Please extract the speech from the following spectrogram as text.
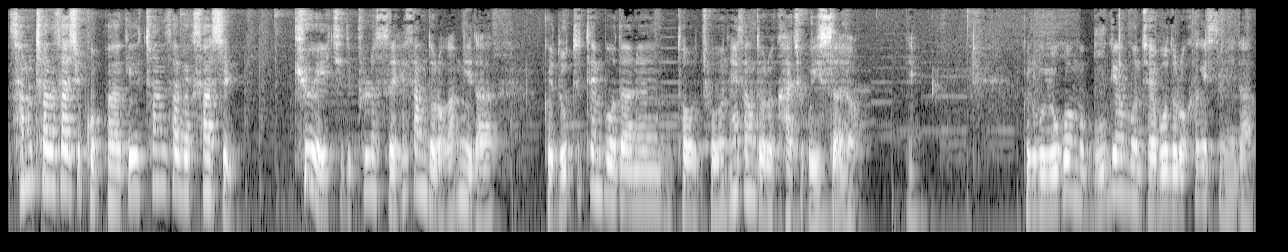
3040 곱하기 1440 QHD 플러스 해상도라고 합니다. 그 노트 10보다는 더 좋은 해상도를 가지고 있어요. 네. 그리고 요거 한번 무게 한번 재보도록 하겠습니다.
